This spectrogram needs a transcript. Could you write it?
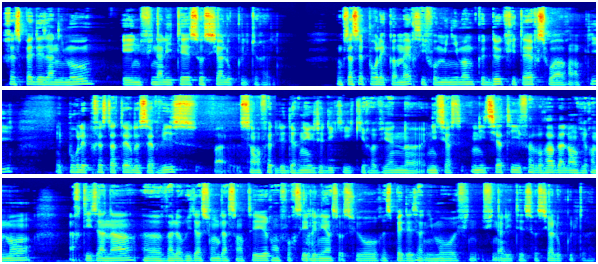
respect des animaux et une finalité sociale ou culturelle. Donc ça c'est pour les commerces, il faut minimum que deux critères soient remplis. Et pour les prestataires de services, bah, c'est en fait les derniers que j'ai dit qui, qui reviennent. Euh, initiative favorable à l'environnement, artisanat, euh, valorisation de la santé, renforcer les liens sociaux, respect des animaux finalité sociale ou culturelle.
